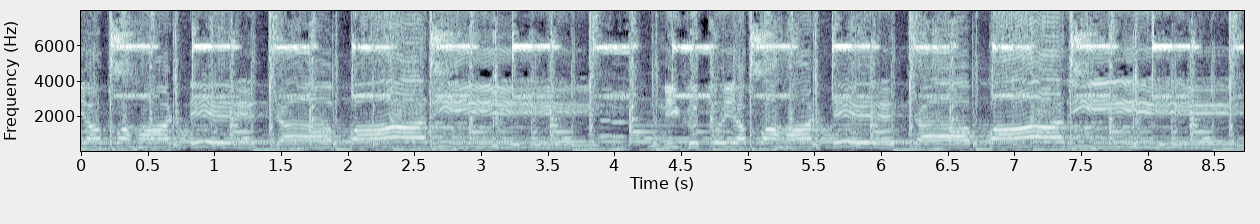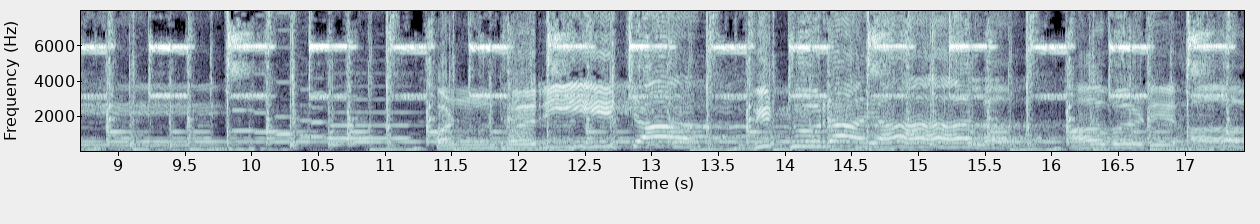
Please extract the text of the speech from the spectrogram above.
या पहाटेच्या पारी. निघतो या पहाटेच्या पारी. पंढरीच्या विठुरायाला आवडे हा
